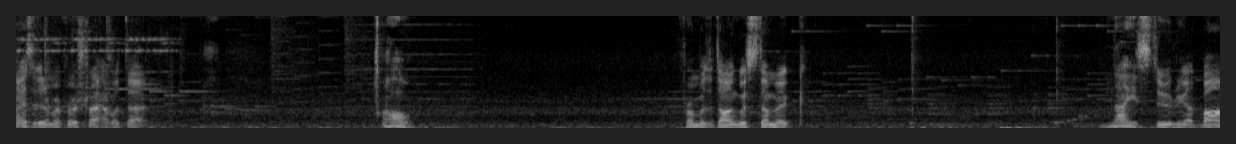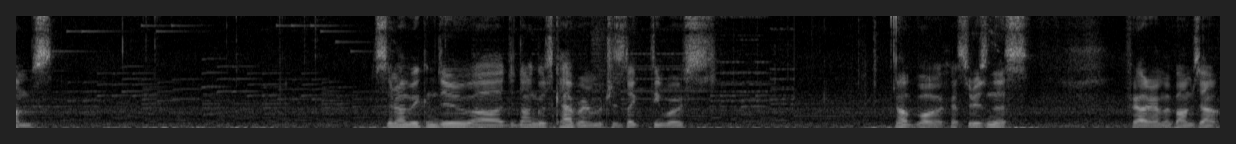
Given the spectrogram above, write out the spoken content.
Nice, I did it on my first try. How about that? Oh. From a Dodongo's stomach. Nice, dude. We got bombs. So now we can do uh, Dodongo's Cavern, which is like the worst. Oh, well, I guess we're using this. Forgot I had my bombs out.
